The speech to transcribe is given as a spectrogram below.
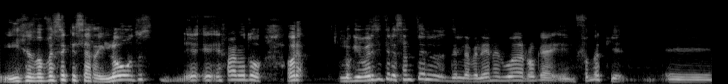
y dice dos veces que se arregló, entonces es, raro todo. Ahora, lo que me parece interesante de la pelea de Neruda de Roca, en el fondo es que eh,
